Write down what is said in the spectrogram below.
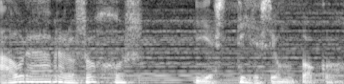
Ahora abra los ojos y estírese un poco.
